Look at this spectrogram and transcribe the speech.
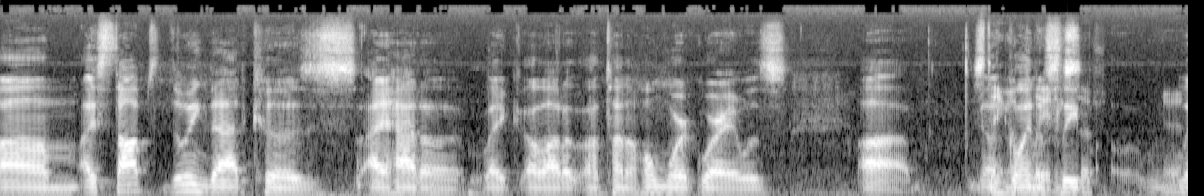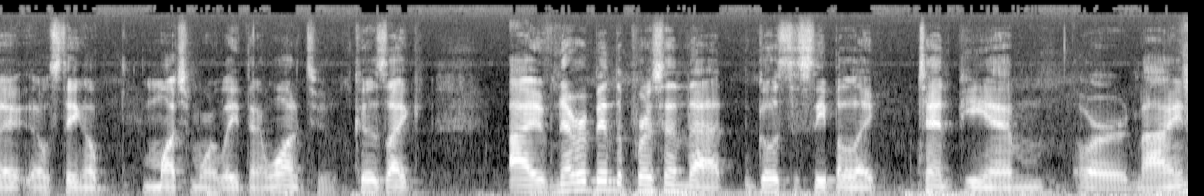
um, I stopped doing that because I had a like a lot of a ton of homework where I was uh, you know, going to sleep. Yeah. late. I was staying up much more late than I wanted to because like I've never been the person that goes to sleep at like 10 p.m. or 9.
